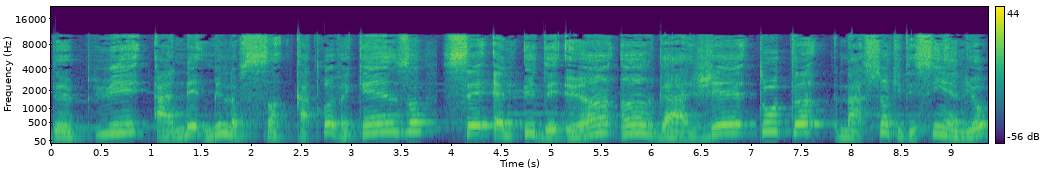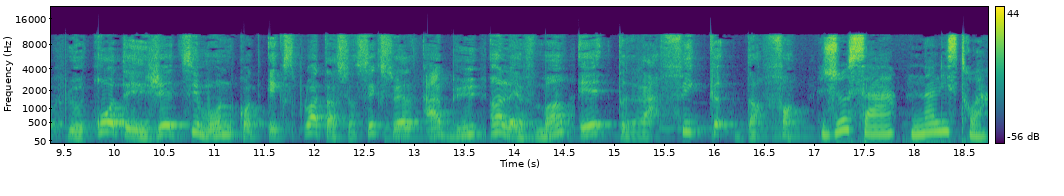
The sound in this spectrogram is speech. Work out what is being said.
depi ane 1995. CNUDE1 engaje tout nasyon ki te sinyen yo pou proteje timoun kont eksploatasyon seksuel, abu, enleveman et trafik d'enfant. enfants. Jossa nan l'histoire.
